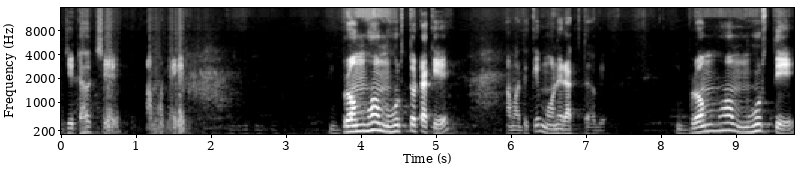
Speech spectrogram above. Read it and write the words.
যেটা হচ্ছে আমাদের ব্রহ্ম মুহূর্তটাকে আমাদেরকে মনে রাখতে হবে। ব্রহ্ম মুহূর্তে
